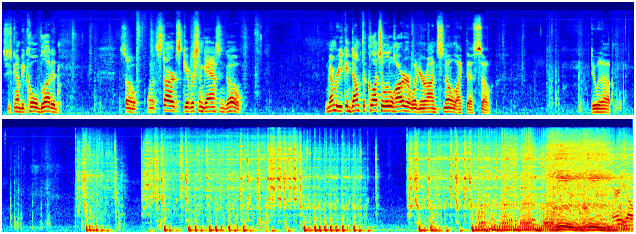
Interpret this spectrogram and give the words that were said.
She's gonna be cold blooded. So when it starts, give her some gas and go. Remember, you can dump the clutch a little harder when you're on snow like this. So do it up. There you go.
